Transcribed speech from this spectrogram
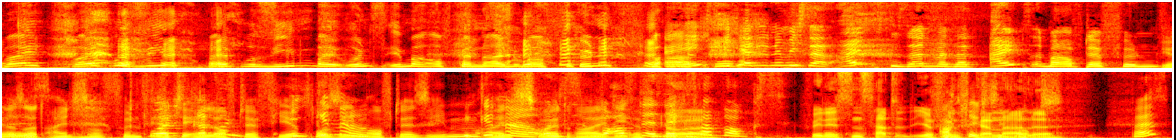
weil, weil, Pro 7 weil Pro 7 bei uns immer auf Kanal Nummer 5 war. Echt? Ich hätte nämlich Sat 1 gesagt, weil Sat 1 immer auf der 5 Ja, ist. seit 1 auf 5, Wollte RTL auf der 4, sagen. Pro 7 Genau. auf der 7, Genau, 1, 2, und 3, auf die der 6 öffentliche. war Vox. Wenigstens hattet ihr fünf Acht ist die Kanäle. Vox. Was?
